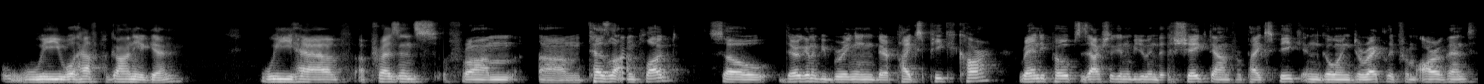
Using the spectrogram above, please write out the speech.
we will have Pagani again. We have a presence from um, Tesla Unplugged. So they're going to be bringing their Pikes Peak car. Randy Pobst is actually going to be doing the shakedown for Pikes Peak and going directly from our event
